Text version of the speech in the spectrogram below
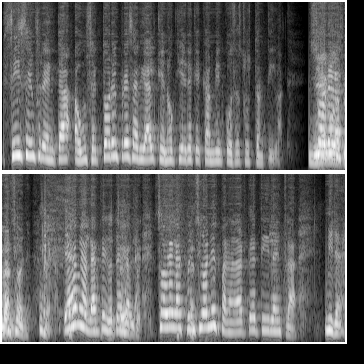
sí se enfrenta a un sector empresarial que no quiere que cambien cosas sustantivas. Sobre las pensiones. déjame hablar que yo te voy a hablar. Sobre las pensiones, para darte a ti la entrada. Mira,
